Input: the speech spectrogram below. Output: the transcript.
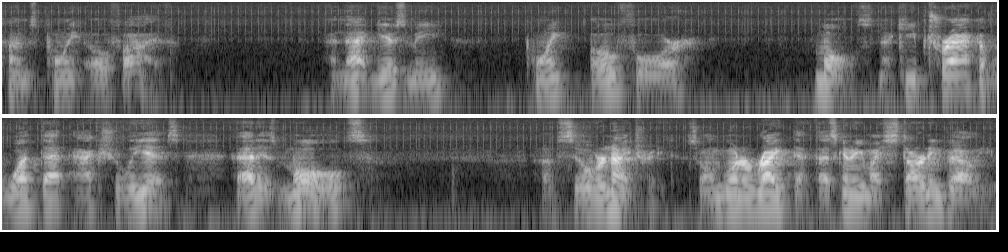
times 0.05. And that gives me 0.04 moles. Now keep track of what that actually is. That is moles of silver nitrate. So I'm going to write that. That's going to be my starting value.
